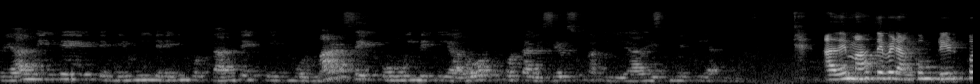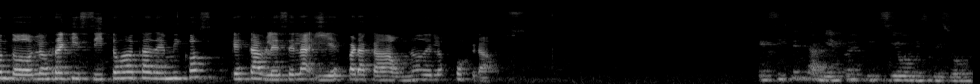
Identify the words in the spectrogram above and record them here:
realmente tener un interés importante en formarse como investigador, fortalecer sus habilidades investigativas. Además, deberán cumplir con todos los requisitos académicos que establece la IES para cada uno de los posgrados. Existen también restricciones que son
